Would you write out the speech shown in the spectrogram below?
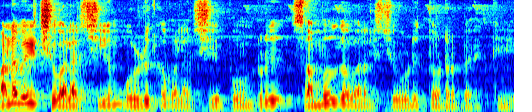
மனவீழ்ச்சி வளர்ச்சியும் ஒழுக்க வளர்ச்சியும் போன்று சமூக வளர்ச்சியோடு தொடர்பு இருக்குது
